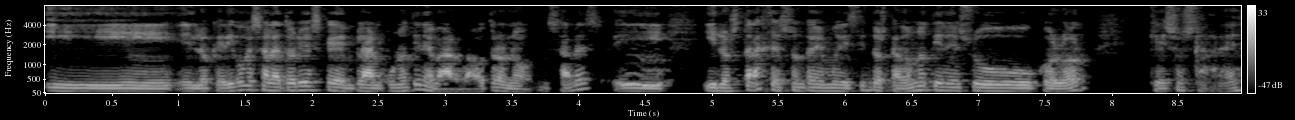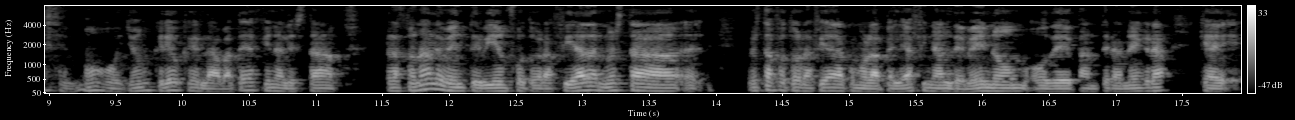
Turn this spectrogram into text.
Y, y lo que digo que es aleatorio es que, en plan, uno tiene barba, otro no, ¿sabes? Y, y los trajes son también muy distintos, cada uno tiene su color, que eso se agradece mogollón. Creo que la batalla final está razonablemente bien fotografiada, no está, eh, no está fotografiada como la pelea final de Venom o de Pantera Negra, que eh,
